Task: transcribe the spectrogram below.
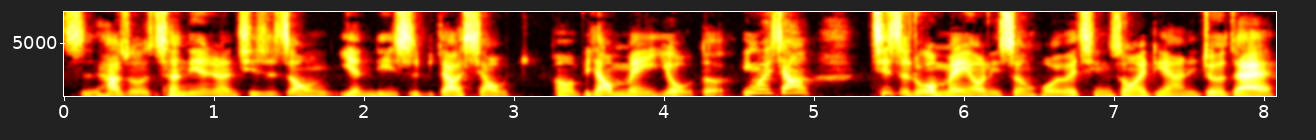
是他说成年人其实这种眼力是比较消，嗯、呃，比较没有的，因为像其实如果没有，你生活也会轻松一点啊。你就在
